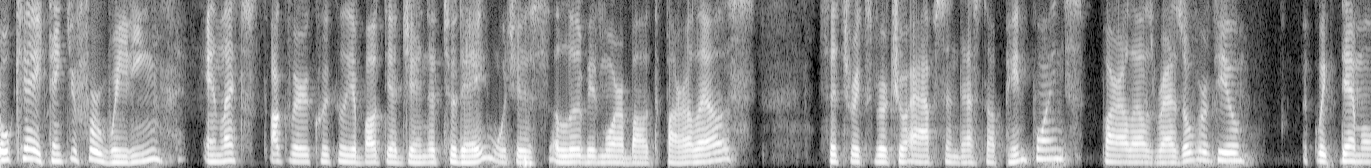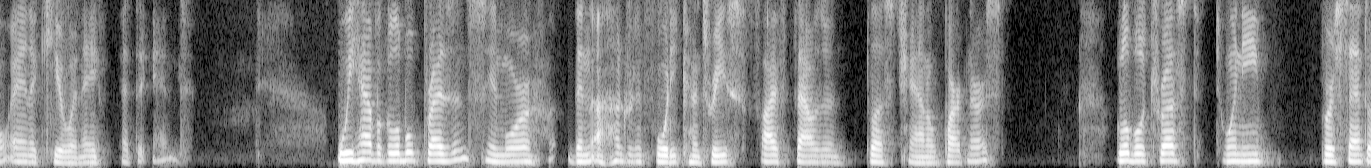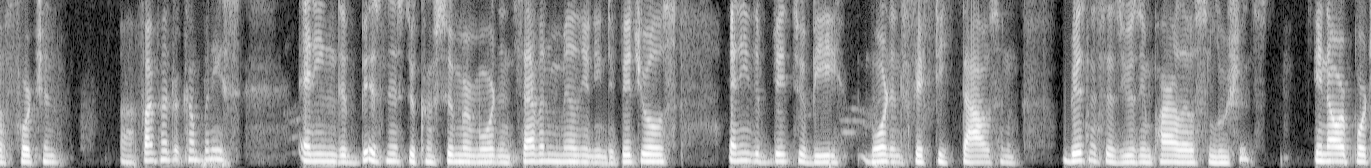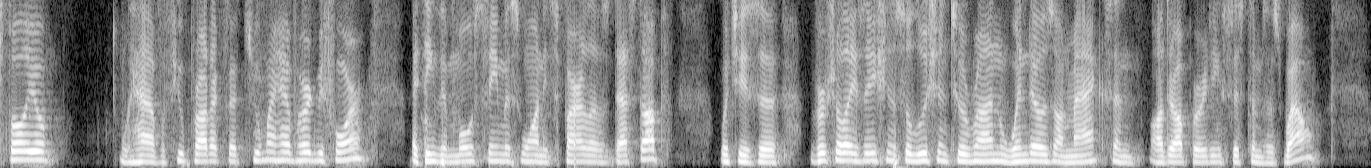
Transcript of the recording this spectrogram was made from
Okay, thank you for waiting. And let's talk very quickly about the agenda today, which is a little bit more about parallels, Citrix virtual apps and desktop pain points, parallels RAS overview, a quick demo, and a Q&A at the end. We have a global presence in more than 140 countries, 5,000 plus channel partners. Global trust, 20% of Fortune uh, 500 companies, and in the business to consumer, more than 7 million individuals, and in the B2B, more than 50,000 businesses using parallel solutions. In our portfolio, we have a few products that you might have heard before. I think the most famous one is Parallels Desktop, which is a virtualization solution to run Windows on Macs and other operating systems as well.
